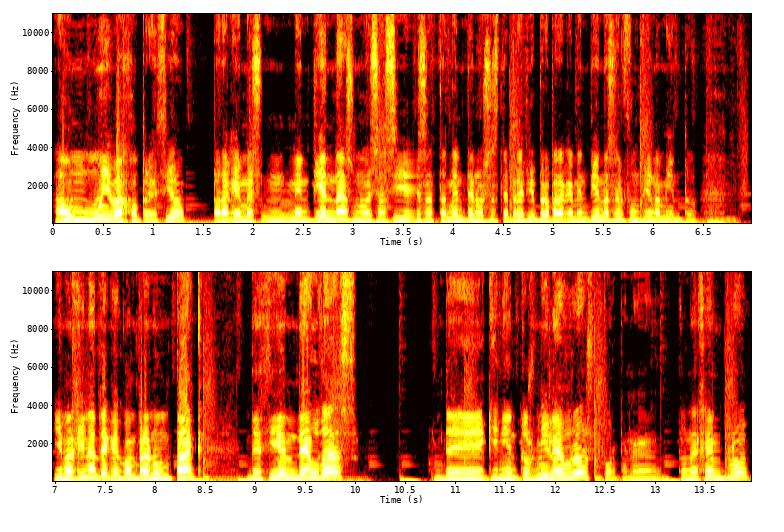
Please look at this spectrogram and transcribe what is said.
a un muy bajo precio. Para que me, entiendas, no es así exactamente, no es este precio, pero para que me entiendas el funcionamiento. Imagínate que compran un pack de 100 deudas de 500.000 euros, por ponerte un ejemplo,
